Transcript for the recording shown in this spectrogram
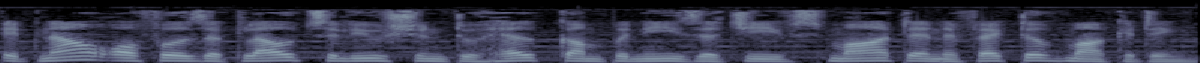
It now offers a cloud solution to help companies achieve smart and effective marketing.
